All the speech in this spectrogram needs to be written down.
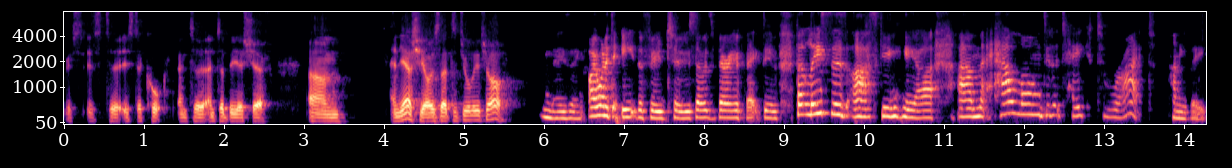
is, is to is to cook and to and to be a chef, um, and yeah, she owes that to Julia Child. Amazing. I wanted to eat the food too, so it's very effective. But Lisa's asking here, um, how long did it take to write Honeybee?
